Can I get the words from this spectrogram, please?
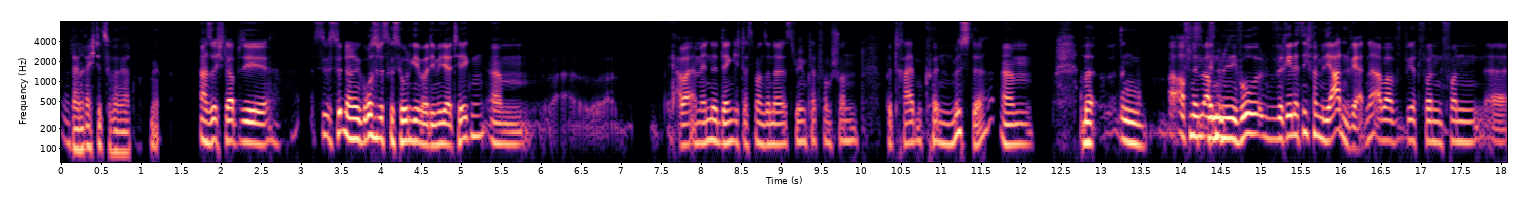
deine Rechte zu verwerten. Ja. Also ich glaube, sie es wird eine große Diskussion geben über die Mediatheken. Ähm, ja, aber am Ende denke ich, dass man so eine Stream-Plattform schon betreiben können müsste. Ähm, aber dann, auf, einem, auf einem Niveau, wir reden jetzt nicht von Milliardenwert, ne, aber wird von, von äh,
